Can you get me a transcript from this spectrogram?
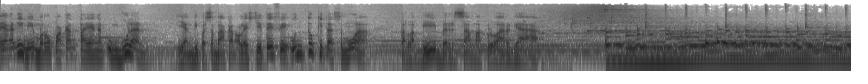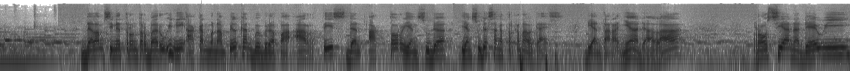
Tayangan ini merupakan tayangan unggulan yang dipersembahkan oleh SCTV untuk kita semua, terlebih bersama keluarga. Dalam sinetron terbaru ini akan menampilkan beberapa artis dan aktor yang sudah yang sudah sangat terkenal, guys. Di antaranya adalah Rosiana Dewi,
